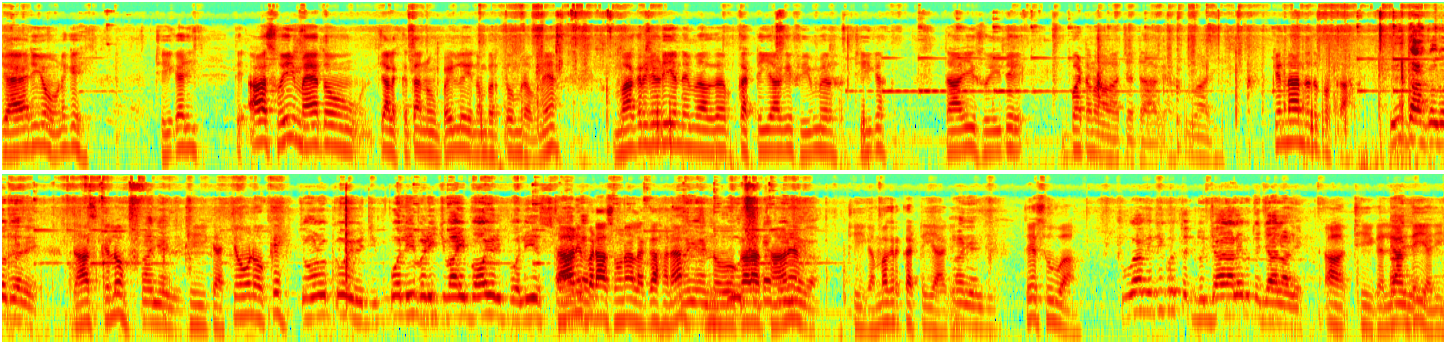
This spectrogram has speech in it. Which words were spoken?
ਜਾਇਜ਼ ਹੀ ਹੋਣਗੇ। ਠੀਕ ਹੈ ਜੀ? ਤੇ ਆ ਸੂਈ ਮੈਂ ਤੋਂ ਝਲਕ ਤੁਹਾਨੂੰ ਪਹਿਲੇ ਨੰਬਰ ਤੋਂ ਮਰਾਉਨੇ ਆ। ਮਗਰ ਜਿਹੜੀ ਇਹਨੇ ਮਗਰ ਕੱਟੀ ਆ ਗਈ ਫੀਮੇਲ ਠੀਕ ਆ? ਤਾਜੀ ਸੂਈ ਤੇ ਬਟਨ ਵਾਲਾ ਚੱਡਾ ਆ ਗਿਆ। ਵਾਹ ਜੀ। ਕਿੰਨਾ ਦੁੱਧ ਪੱਕਾ? ਵੀਰ 10 ਕਿਲੋ ਦੁੱਧ ਦੇ। 10 ਕਿਲੋ? ਹਾਂਜੀ ਹਾਂਜੀ। ਠੀਕ ਆ। ਚੋਣ ਓਕੇ? ਚੋਣ ਕੋਈ ਵੀਰ ਜੀ। ਪੋਲੀ ਬੜੀ ਚਵਾਈ ਬਹੁਤ ਜਿਹੜੀ ਪੋਲੀ ਹੈ, ਹੀ ਬੜਾ ਸੋਹਣਾ ਲੱਗਾ ਹਨਾ? ਨੋਕ ਵਾਲਾ ਥਾਣ ਹੈਗਾ। ਠੀਕ ਆ ਮਗਰ ਕੱਟੀ ਆ ਗਈ। ਹਾਂਜੀ ਹਾਂਜੀ। ਤੇ ਸੂਆ? ਸੂਆ ਵੀਰ ਜੀ ਕੋਈ ਦੂਜਾ ਵਾਲੇ ਕੋਈ ਤੀਜਾ ਵਾਲੇ। ਆ ਠੀਕ ਆ ਲਿਆਂਦੀ ਆ ਜੀ।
